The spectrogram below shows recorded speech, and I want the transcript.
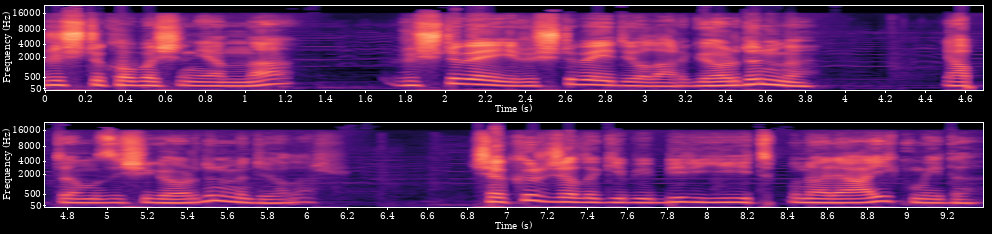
Rüştü Kobaş'ın yanına. Rüştü Bey, Rüştü Bey diyorlar. Gördün mü? Yaptığımız işi gördün mü diyorlar. Çakırcalı gibi bir yiğit buna layık mıydı?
